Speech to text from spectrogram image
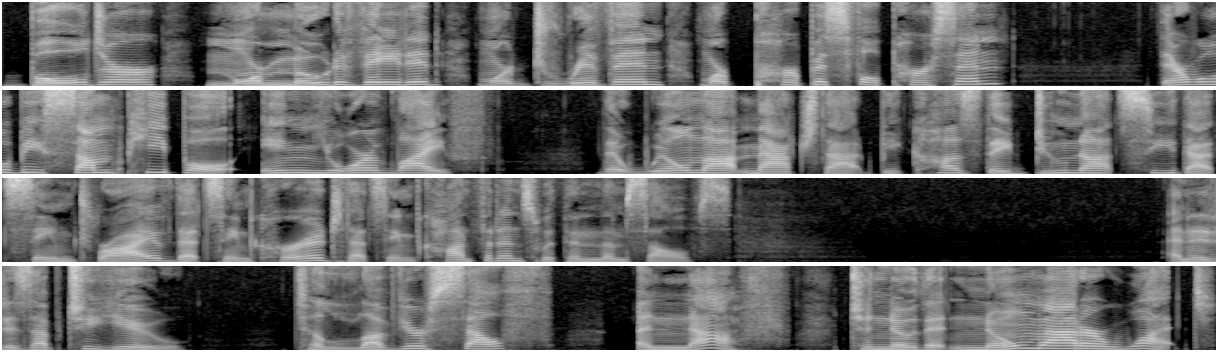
bolder, more motivated, more driven, more purposeful person, there will be some people in your life that will not match that because they do not see that same drive, that same courage, that same confidence within themselves. And it is up to you to love yourself enough to know that no matter what,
